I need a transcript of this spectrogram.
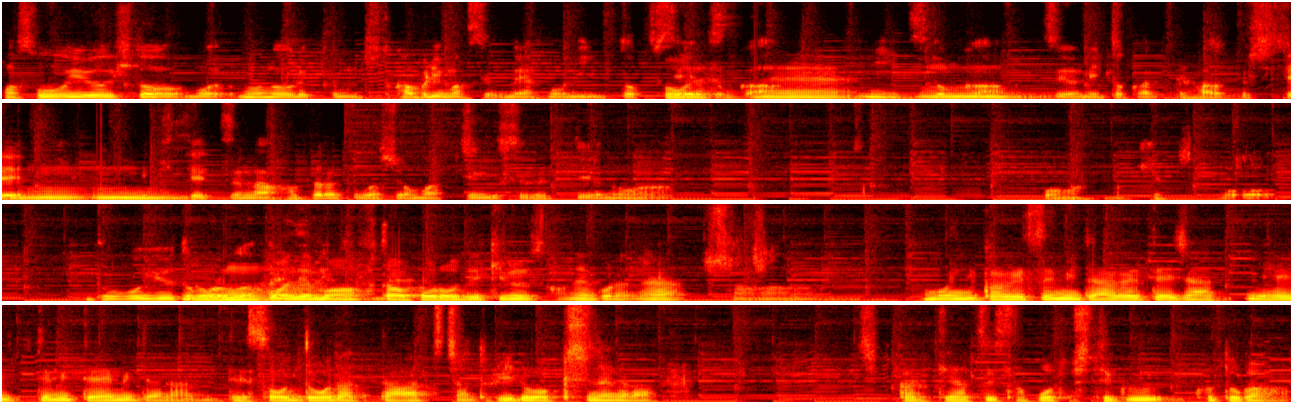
まあ、そういう人もの能力もちょっと被りますよね。本人特性とか、ね。ニーズとかうん強みとかって把握して、うん適切な働く場所をマッチングするっていうのは、結構、どういうとこどろがこまでもアフターーフォローできるんですかね、これね。あもう2ヶ月見てあげて、じゃあ家行ってみて、みたいな。で、そう、どうだった？ってちゃんとフィードバックしながら、しっかり手厚いサポートしていくことが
